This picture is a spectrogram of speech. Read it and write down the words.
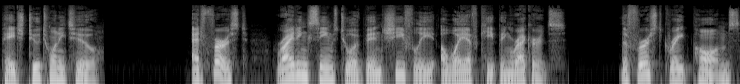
Page 222. At first, writing seems to have been chiefly a way of keeping records. The first great poems,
